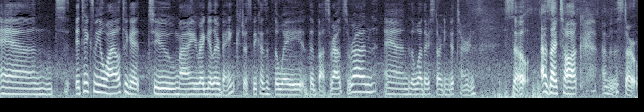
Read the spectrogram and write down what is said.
and it takes me a while to get to my regular bank just because of the way the bus routes run and the weather's starting to turn. So, as I talk, I'm to start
